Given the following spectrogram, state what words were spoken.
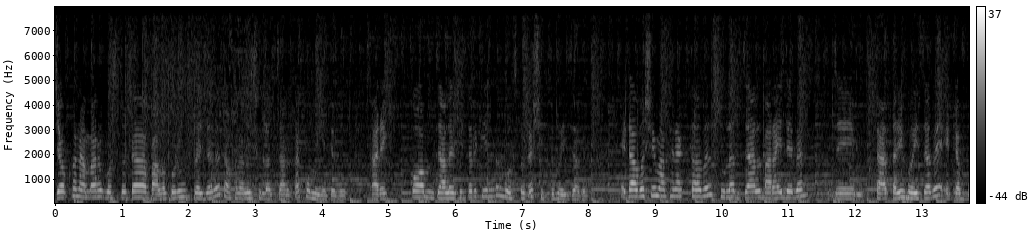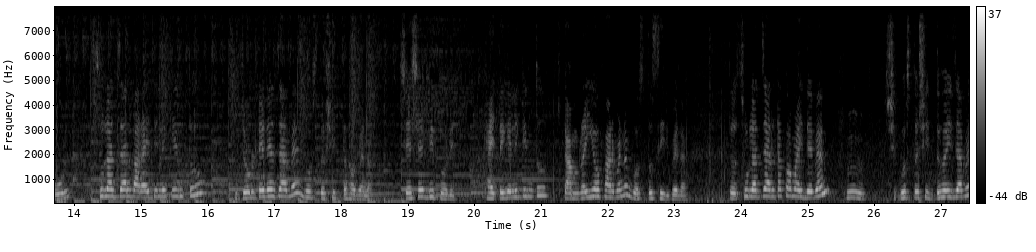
যখন আমার গোস্তটা ভালো করে উতরে যাবে, তখন আমি চুলার জালটা কমিয়ে দেব। আর এই কম জালের ভিতরে কিন্তু গোস্তটা সিদ্ধ হয়ে যাবে। এটা অবশ্যই মাথায় রাখতে হবে। চুলার জাল বাড়াই দেবেন, যে তাড়াতাড়ি হয়ে যাবে এটা ভুল। চুলার জাল বাড়াই দিলে কিন্তু জল টেনে যাবে, গোস্ত সিদ্ধ হবে না। শেষে বিপরীত। খাইতে গেলে কিন্তু কামড়াইও পারবে না, গোস্ত ছিঁড়বে না। তো চুলার জালটা কমাই দেবেন, হুম গোস্ত সিদ্ধ হয়ে যাবে,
